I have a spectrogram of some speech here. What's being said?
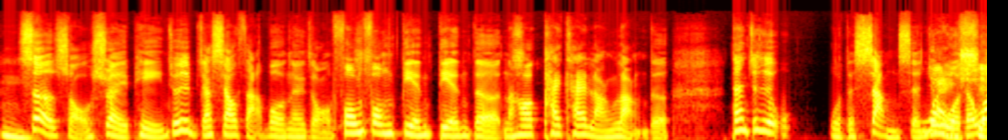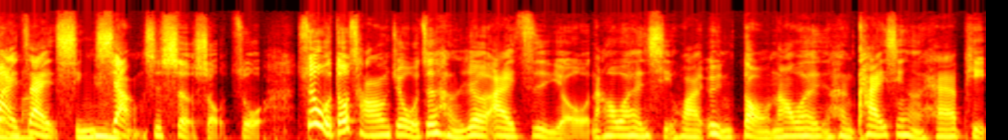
嗯、射手、水瓶，就是比较潇洒不那种疯疯癫癫的，然后开开朗朗的，但就是。我的上身，就我的外在形象是射手座，嗯、所以我都常常觉得我真的很热爱自由，然后我很喜欢运动，然后我很很开心很 happy。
